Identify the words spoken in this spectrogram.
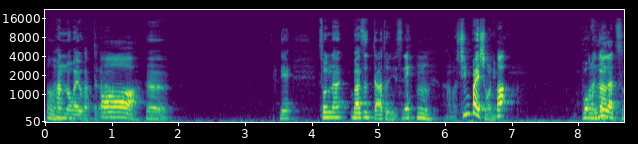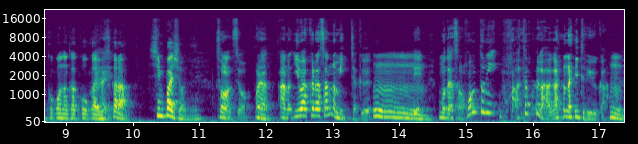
うん。反応が良かったから。ああうん。でそんなバズった後にですねうん。あの心配性にもあ2僕が月9日公開ですから、心配性にね。そうなんですよ。これ、うん。あの岩倉さんの密着。で、うんもうだからその本当に 頭が上がらないというか、うん。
